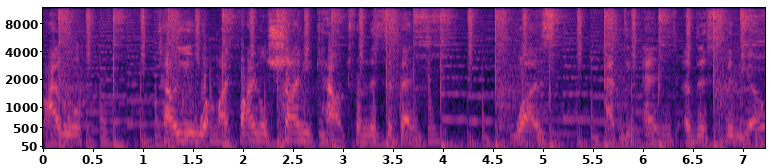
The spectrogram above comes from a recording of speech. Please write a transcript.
I will tell you what my final shiny count from this event was at the end of this video.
